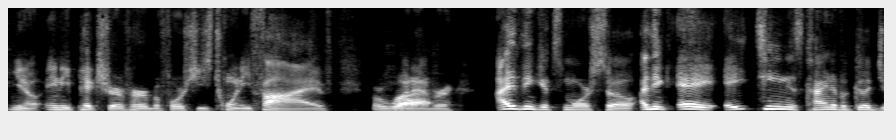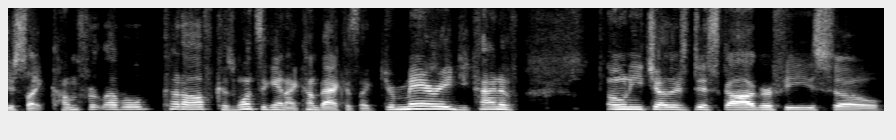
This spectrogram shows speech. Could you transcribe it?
you know, any picture of her before she's 25 or Right. whatever. I think it's more so. I think a 18 is kind of a good just like comfort level cutoff because once again I come back it's like you're married, you kind of own each other's discographies, so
